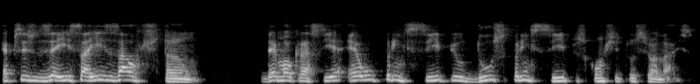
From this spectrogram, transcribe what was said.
É preciso dizer isso a exaustão. Democracia é o princípio dos princípios constitucionais.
